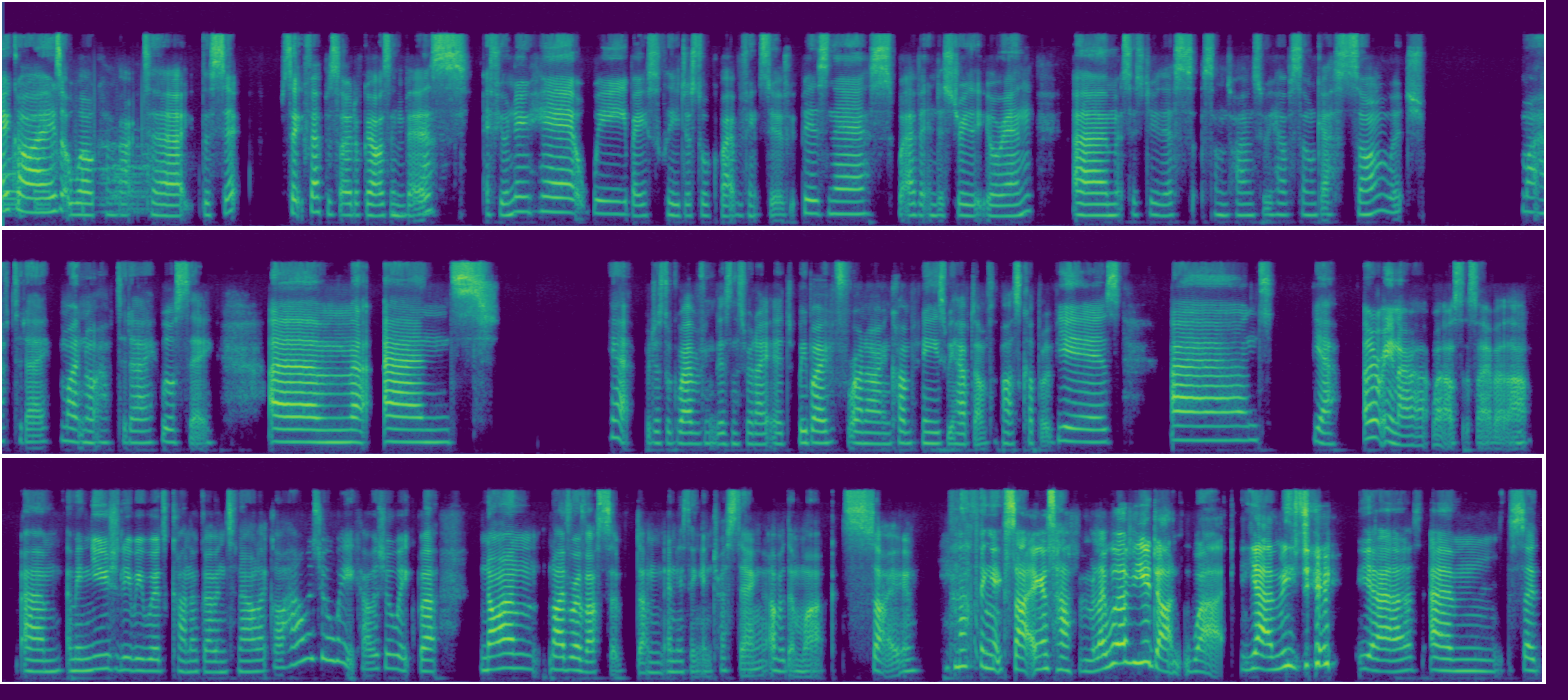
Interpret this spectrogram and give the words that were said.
Hey guys, welcome back to the sixth sixth episode of Girls in Biz. If you're new here, we basically just talk about everything to do with your business, whatever industry that you're in. Um, so to do this, sometimes we have some guests on, which might have today, might not have today. We'll see. Um, and yeah, we just talk about everything business related. We both run our own companies. We have done for the past couple of years, and yeah, I don't really know what else to say about that. Um, I mean, usually we would kind of go into now like, oh, how was your week? How was your week? But none, neither of us have done anything interesting other than work. So nothing exciting has happened. Like, what have you done? Work. Yeah, me too. Yeah. Um. So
